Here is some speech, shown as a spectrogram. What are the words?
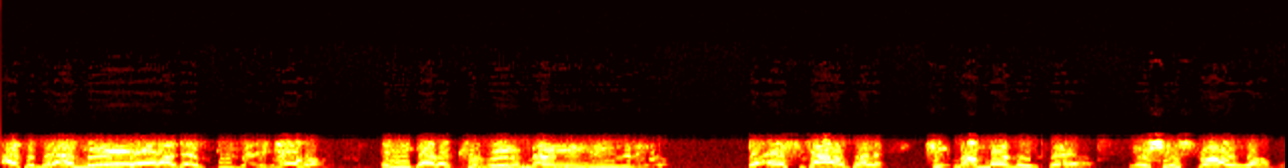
I said, but I know Yes. God that He's a healer. And He got a cure every Amen. disease it is. So I asked Charles to keep my mother in prayer. You know, she's a strong woman.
